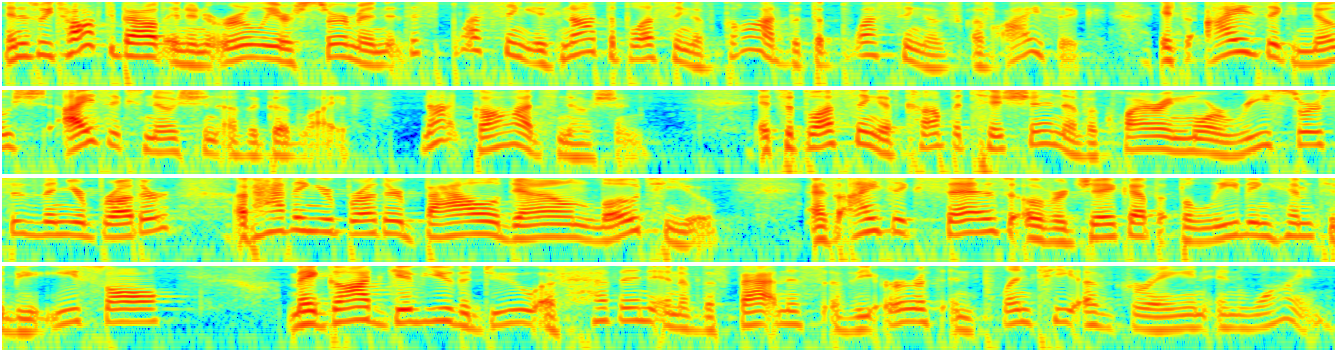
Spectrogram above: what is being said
And as we talked about in an earlier sermon, this blessing is not the blessing of God, but the blessing of, of Isaac. It's Isaac Isaac's notion of the good life, not God's notion. It's a blessing of competition, of acquiring more resources than your brother, of having your brother bow down low to you. As Isaac says over Jacob, believing him to be Esau, may God give you the dew of heaven and of the fatness of the earth and plenty of grain and wine.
